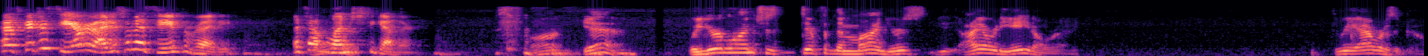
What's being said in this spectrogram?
That's good to see everybody. I just want to see everybody. Let's have lunch together. Fun. Yeah. Well, your lunch is different than mine. Yours, I already ate already. Three hours ago.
